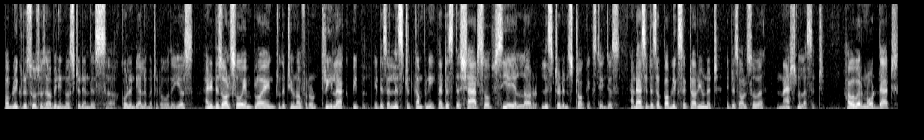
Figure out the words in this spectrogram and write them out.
public resources have been invested in this uh, Coal India Limited over the years. And it is also employing to the tune of around 3 lakh people. It is a listed company, that is, the shares of CIL are listed in stock exchanges. And as it is a public sector unit, it is also a national asset. However, note that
